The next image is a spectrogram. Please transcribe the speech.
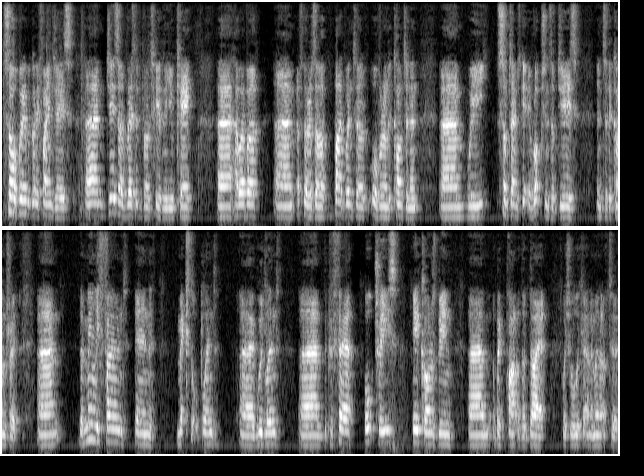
So where are we going to find jays? Um, jays are resident birds here in the UK. Uh, however, um, if there is a bad winter over on the continent, um, we sometimes get eruptions of jays into the country. Um, they're mainly found in mixed upland, uh, woodland. Um, they prefer oak trees, acorns being um, a big part of their diet, which we'll look at in a minute or two.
